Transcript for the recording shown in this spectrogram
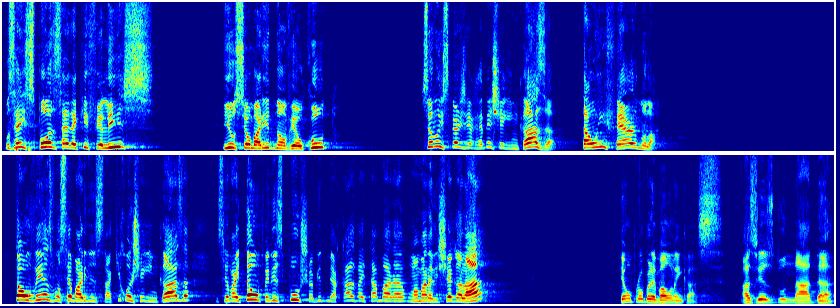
Você, esposa, sai daqui feliz e o seu marido não vê o culto. Você não espera de repente chega em casa, está um inferno lá. Talvez você, marido, está aqui, quando chega em casa, você vai tão feliz, puxa, a vida minha casa vai estar tá uma maravilha. Chega lá, tem um problemão lá em casa. Às vezes do nada.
